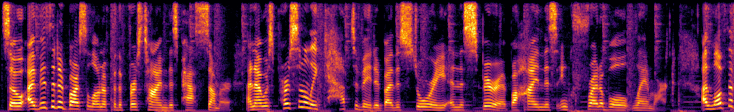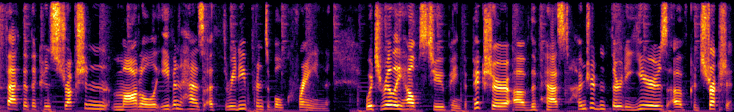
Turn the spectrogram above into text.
So I visited Barcelona for the first time this past summer, and I was personally captivated by the story and the spirit behind this incredible landmark. I love the fact that the construction model even has a 3D printable crane, which really helps to paint the picture of the past 130 years of construction.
